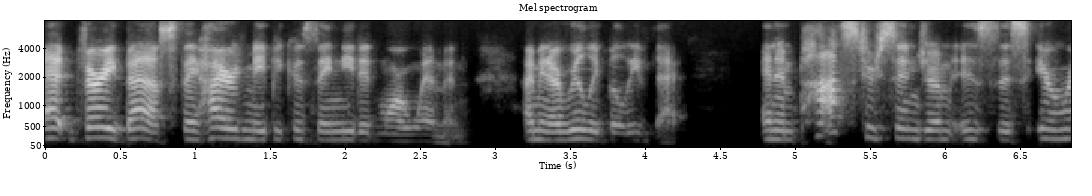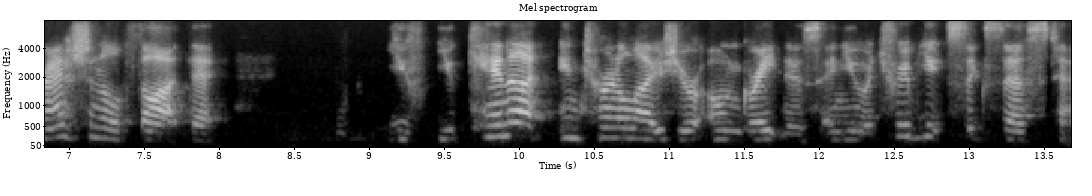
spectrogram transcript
at very best, they hired me because they needed more women. I mean, I really believed that. And imposter syndrome is this irrational thought that you, you cannot internalize your own greatness and you attribute success to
